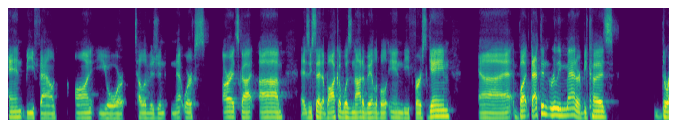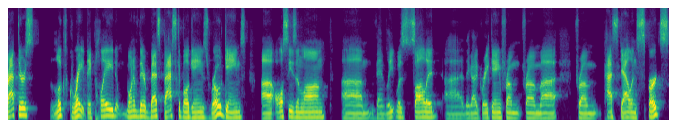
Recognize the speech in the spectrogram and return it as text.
can be found on your television networks. All right, Scott. Um, as you said, Ibaka was not available in the first game. Uh, but that didn't really matter because the Raptors looked great. They played one of their best basketball games, road games, uh, all season long. Um, VanVleet was solid. Uh, they got a great game from from uh, from Pascal and spurts.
